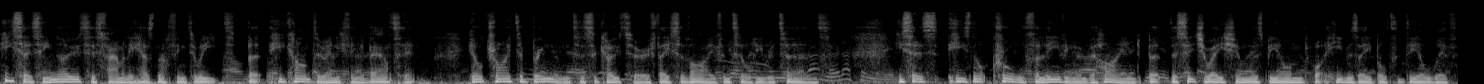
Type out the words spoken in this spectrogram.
He says he knows his family has nothing to eat, but he can't do anything about it. He'll try to bring them to Sekota if they survive until he returns. He says he's not cruel for leaving them behind, but the situation was beyond what he was able to deal with.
